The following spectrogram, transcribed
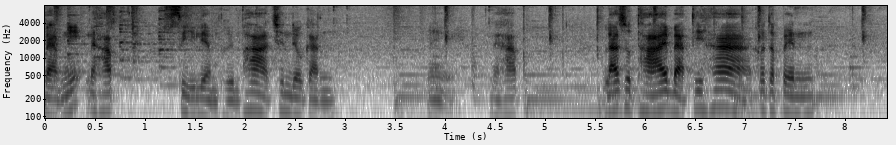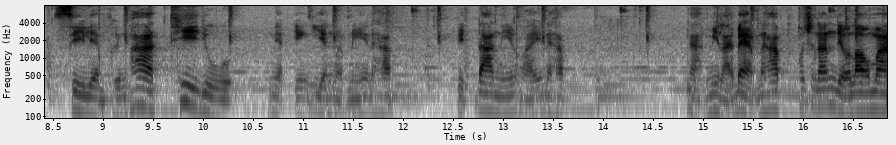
แบบนี้นะครับ สี่เหลี่ยมผืนผ้าเช่นเดียวกันนี่นะครับ และสุดท้ายแบบที่ 5 ก็จะเป็นสี่เหลี่ยมผืนผ้าที่อยู่เนี่ยเอียงๆแบบนี้นะครับ ปิดด้านนี้ไว้นะครับมีหลายแบบนะครับ เพราะฉะนั้นเดี๋ยวเรามา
